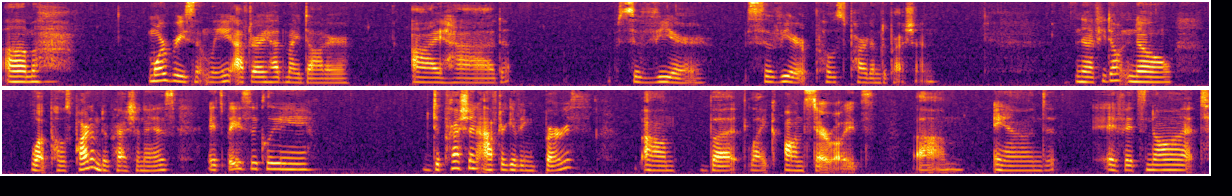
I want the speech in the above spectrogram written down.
Um, more recently, after I had my daughter, I had severe severe postpartum depression. Now, if you don't know what postpartum depression is, it's basically depression after giving birth, um, but like on steroids. Um, and if it's not,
